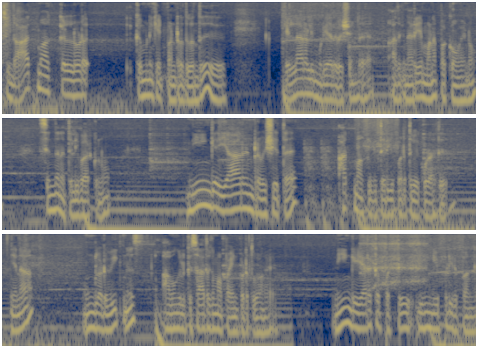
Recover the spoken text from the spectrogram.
ஸோ இந்த ஆத்மாக்களோட கம்யூனிகேட் பண்ணுறது வந்து எல்லாராலையும் முடியாத விஷயம் இல்லை அதுக்கு நிறைய மனப்பக்கம் வேணும். சிந்தனை தெளிவாக இருக்கணும். நீங்கள் யாருன்ற விஷயத்த ஆத்மாக்களுக்கு தெரியப்படுத்தவே கூடாது. ஏன்னா உங்களோட வீக்னஸ் அவங்களுக்கு சாதகமாக பயன்படுத்துவாங்க. நீங்கள் இறக்கப்பட்டு இவங்க எப்படி இருப்பாங்க?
